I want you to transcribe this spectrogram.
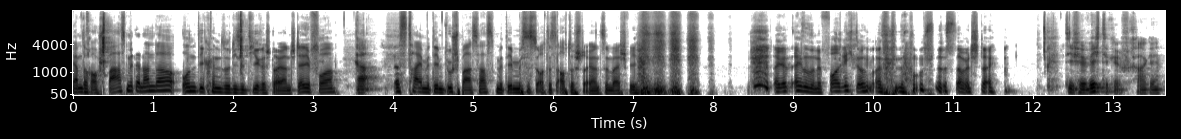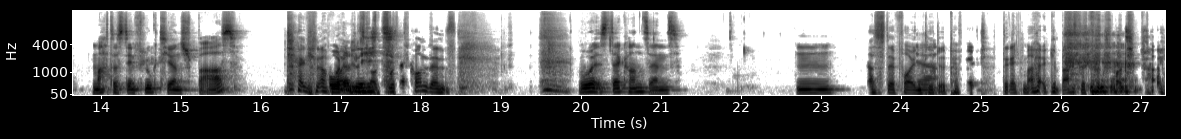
die haben doch auch Spaß miteinander und die können so diese Tiere steuern. Stell dir vor, Ja, das Teil, mit dem du Spaß hast, mit dem müsstest du auch das Auto steuern, zum Beispiel. da gibt es extra so eine Vorrichtung und dann musst du das damit steuern. die viel wichtigere Frage. Macht es den Flugtieren Spaß? Ja, genau. Oder nicht. Wo ist der Konsens? Wo ist der Konsens? Hm, Das ist der Folgentitel. Perfekt. Direkt mal gebastelt von Spotify.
